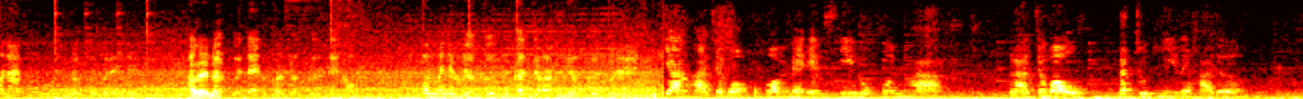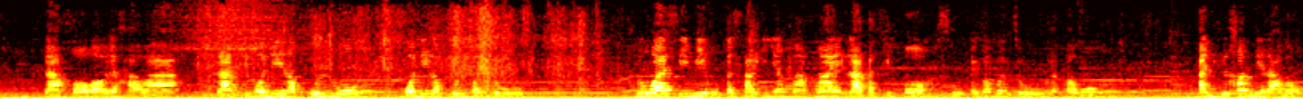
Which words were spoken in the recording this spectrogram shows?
ขนาดเพิ่นหนูยังเหลือเกิดไปได้เลยอะไรนะเกิดได้หนูก็เหลือเกิดได้เนาะ คนมันยังเหลือดเกิดคือกันแต่ว่ามันเหลือดเกิดไปได้ย่างค่ะจะบอกคุณพ่อแม่เอฟซีทุกคนค่ะลาจะเว้าณจุดนี้เลยค่ะเด้อลาขอบอกด้วยค่ะว่าลาที่วันนี้เราคุ้นวงวันนี้เราคุ้นพอตูถึงว่าซีมีอุปสรรคอีกยังมากมายลากระสิพร้อมสู่ไปก็พ่อโจแล้วก็วงอันนี้คือคำที่ลาบอก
